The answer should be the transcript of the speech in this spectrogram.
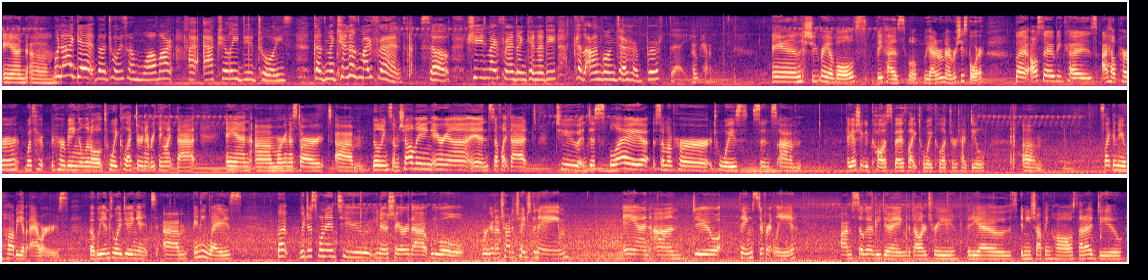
And um, When I get the toys from Walmart, I actually do toys because McKenna's my friend. So she's my friend and Kennedy because I'm going to her birthday. Okay. And she rambles because, well, we got to remember she's four. But also because I help her with her, her being a little toy collector and everything like that. And um, we're going to start um, building some shelving area and stuff like that to display some of her toys since um, I guess you could call us both like toy collector type deal. Um, it's like a new hobby of ours, but we enjoy doing it um, anyways. But we just wanted to, you know, share that we will, we're going to try to change the name and um, do things differently. I'm still going to be doing the Dollar Tree videos, any shopping hauls that I do.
